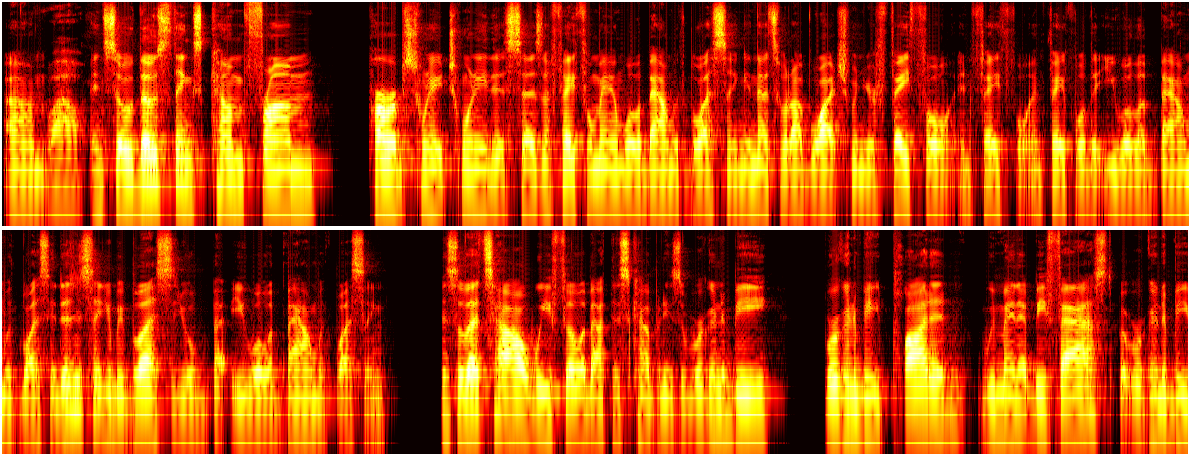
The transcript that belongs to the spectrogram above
Um, Wow. And so those things come from Proverbs twenty eight twenty that says, "A faithful man will abound with blessing," and that's what I've watched. When you're faithful and faithful and faithful, that you will abound with blessing. It doesn't say you'll be blessed; you'll you will abound with blessing. And so that's how we feel about this company: is that we're going to be we're going to be plotted. We may not be fast, but we're going to be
